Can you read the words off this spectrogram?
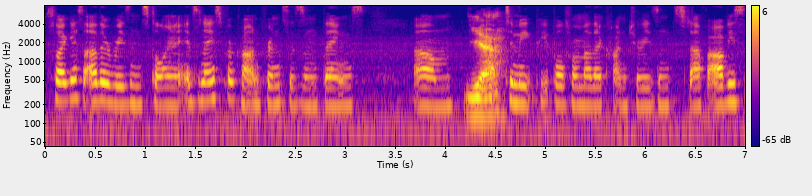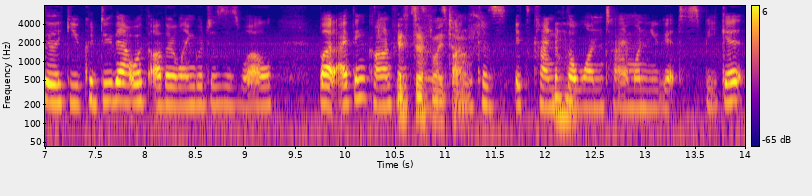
so I guess other reasons to learn it. It's nice for conferences and things. Um, Yeah. to meet people from other countries and stuff. Obviously, like you could do that with other languages as well, but I think conferences definitely is fun because it's kind of the one time when you get to speak it.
